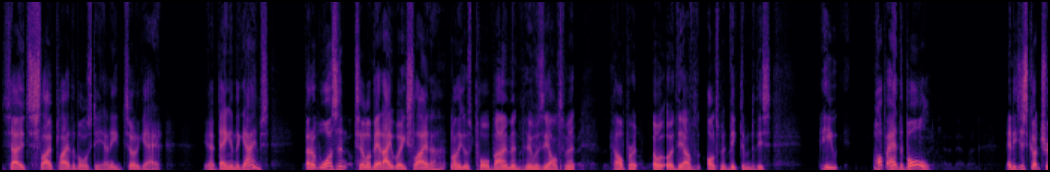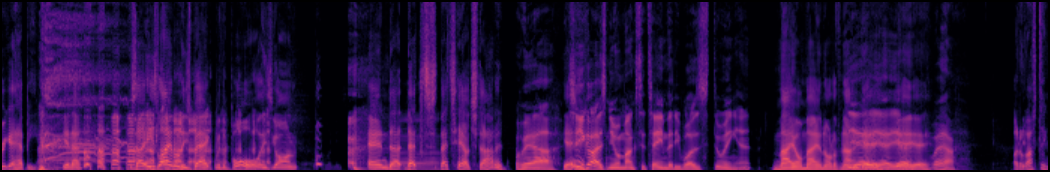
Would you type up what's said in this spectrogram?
So it's slow play the balls down. He'd sort of go, you know, bang in the games. But it wasn't till about eight weeks later, and I think it was Paul Bowman who was the ultimate culprit or, or the ultimate victim to this. He Hopper had the ball. And he just got trigger happy, you know. so he's laying on his back with the ball, and he's gone, and uh, that's that's how it started. Wow. Yeah. So you guys knew amongst the team that he was doing it? May or may not have known. yeah, yeah, yeah, yeah, Wow. I'd love to.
